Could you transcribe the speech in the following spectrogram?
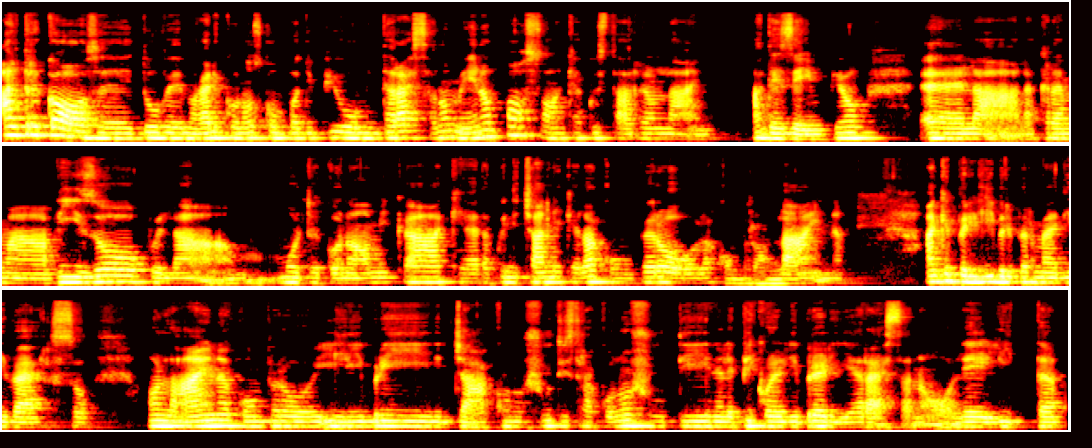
Altre cose dove magari conosco un po' di più o mi interessano meno, posso anche acquistarle online. Ad esempio, eh, la, la crema viso, quella molto economica, che è da 15 anni che la compro, la compro online. Anche per i libri per me è diverso. Online compro i libri già conosciuti, straconosciuti, nelle piccole librerie restano le elite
